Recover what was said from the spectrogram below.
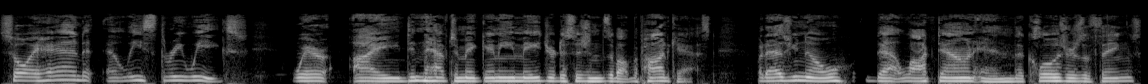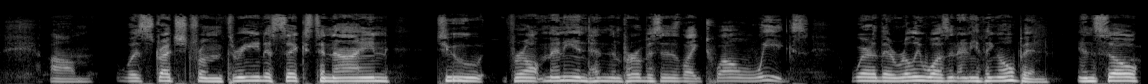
So I had at least three weeks where I didn't have to make any major decisions about the podcast. But as you know, that lockdown and the closures of things um, was stretched from three to six to nine to, for all, many intents and purposes, like 12 weeks where there really wasn't anything open. And so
